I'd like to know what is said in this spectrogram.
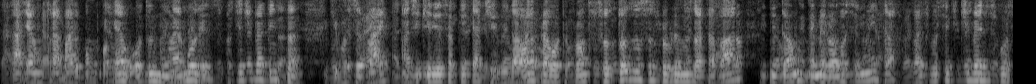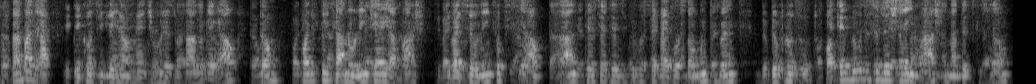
Tá? É um trabalho como qualquer outro, não é moleza. Se você estiver pensando que você vai adquirir esse aplicativo e da hora para outra, pronto, todos os seus problemas já acabaram, então é melhor você não entrar. Mas se você estiver disposto a trabalhar e conseguir realmente um resultado legal, então pode clicar no link aí abaixo, que vai ser o link oficial, tá? Tenho certeza que você vai gostar muito bem do produto. Qualquer dúvida, você deixa aí embaixo na descrição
